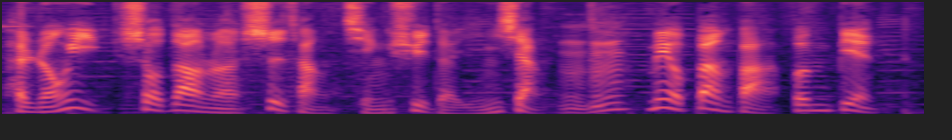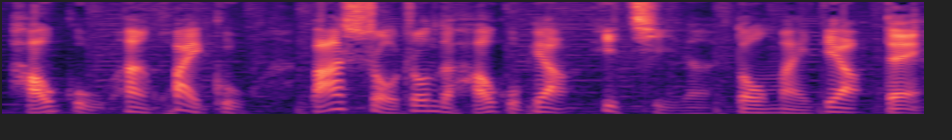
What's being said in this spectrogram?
很容易受到呢市场情绪的影响，嗯哼，没有办法分辨好股和坏股，把手中的好股票一起呢都卖掉。对，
